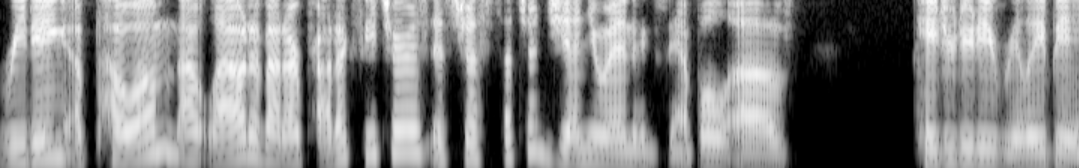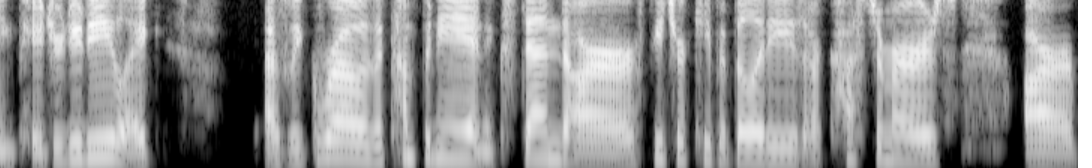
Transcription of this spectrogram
reading a poem out loud about our product features? It's just such a genuine example of PagerDuty really being PagerDuty. Like as we grow as a company and extend our feature capabilities, our customers, our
